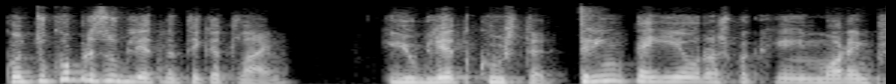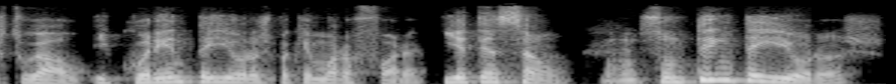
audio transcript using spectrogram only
quando tu compras o bilhete na Ticketline e o bilhete custa 30 euros para quem mora em Portugal e 40 euros para quem mora fora, e atenção, uhum. são 30 euros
